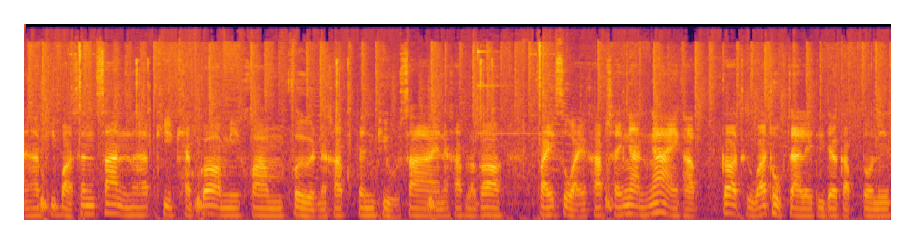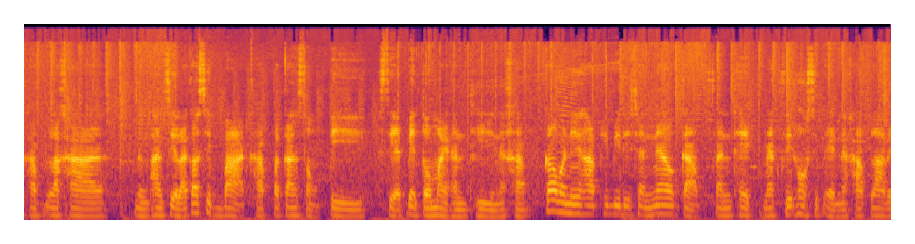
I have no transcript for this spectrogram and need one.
นะครับ คีย์บอร์ดสั้นๆนะครับ คีย์แคปก็มีความฝืดนะครับ เป็นผิวทรายนะครับ แล้วก็ไฟสวยครับ ใช้งานง่ายครับ ก็ถือว่าถูกใจเลยทีเดียวกับตัวนี้ครับ ราคา 1,490 บาทครับ ประกัน 2 ปีเสียเปลี่ยนตัวใหม่ทันทีนะครับ ก็วันนี้ครับ PBD Channel กับ Fantech Maxfit 61 นะครับ ลาไป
